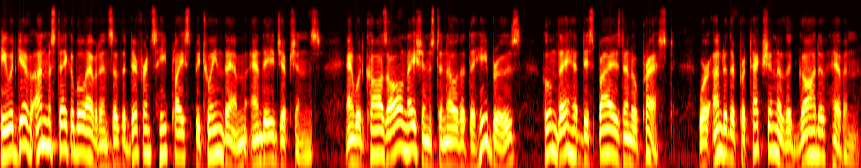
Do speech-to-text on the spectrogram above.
He would give unmistakable evidence of the difference he placed between them and the Egyptians, and would cause all nations to know that the Hebrews, whom they had despised and oppressed, were under the protection of the God of heaven.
